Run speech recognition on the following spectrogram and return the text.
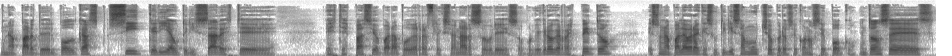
una parte del podcast, sí quería utilizar este, este espacio para poder reflexionar sobre eso, porque creo que respeto es una palabra que se utiliza mucho pero se conoce poco. Entonces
